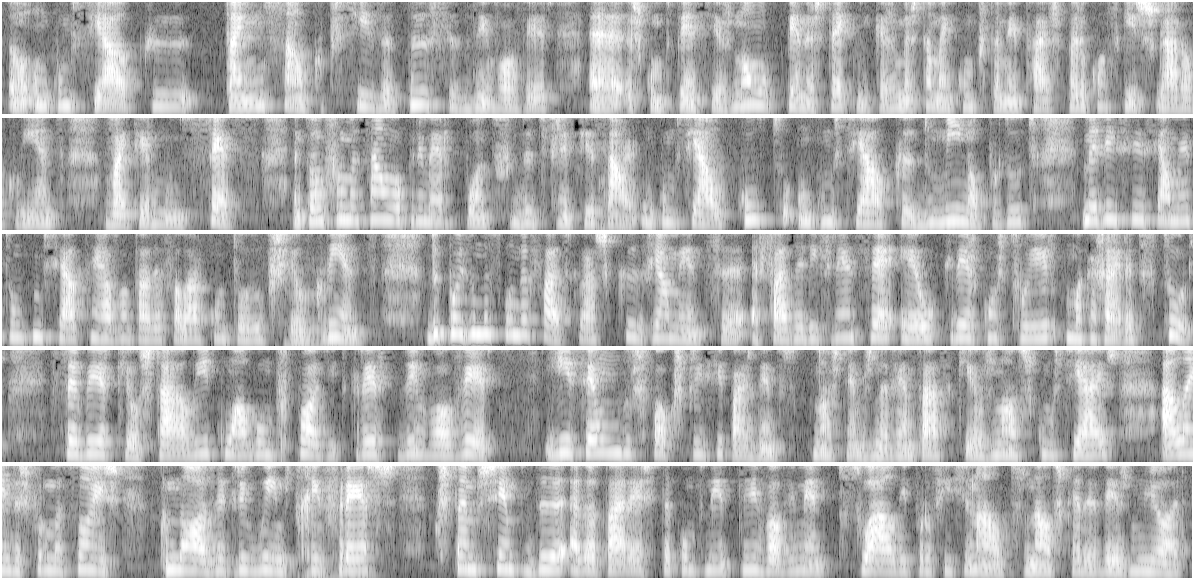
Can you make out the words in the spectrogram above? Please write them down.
Ah, um comercial que tem noção que precisa de se desenvolver ah, as competências não apenas técnicas, mas também comportamentais para conseguir chegar ao cliente, vai ter muito sucesso. Então a formação é o primeiro ponto de diferenciação. Ok. Um comercial culto, um comercial que domina o produto, mas essencialmente um comercial que tem a vontade de falar com todo o perfil de cliente. Depois uma segunda fase, que eu acho que realmente a faz a diferença, é o querer construir uma carreira de futuro. Saber que ele está ali com algum propósito, querer se desenvolver. E isso é um dos focos principais dentro do que nós temos na Ventas, que é os nossos comerciais, além das formações que nós atribuímos de refresh, gostamos sempre de adotar esta componente de desenvolvimento pessoal e profissional, torná-los cada vez melhor.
